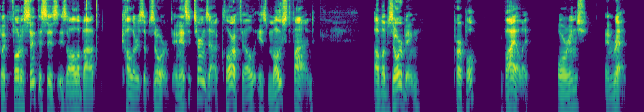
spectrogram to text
But photosynthesis is all about colors absorbed. And as it turns out, chlorophyll is most fond of absorbing purple, violet, orange, and red.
